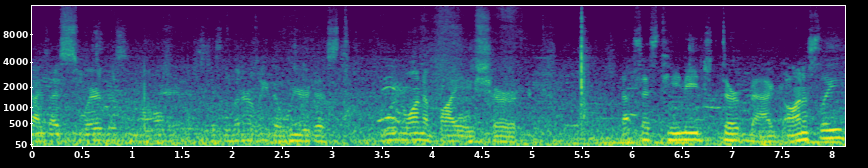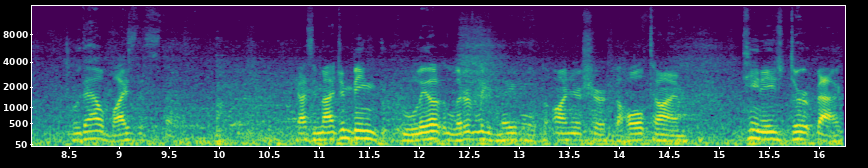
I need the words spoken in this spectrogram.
Guys, I swear this mall is literally the weirdest. Who would want to buy a shirt that says teenage dirtbag? Honestly, who the hell buys this stuff? Guys, imagine being li literally labeled on your shirt the whole time. Teenage dirtbag.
